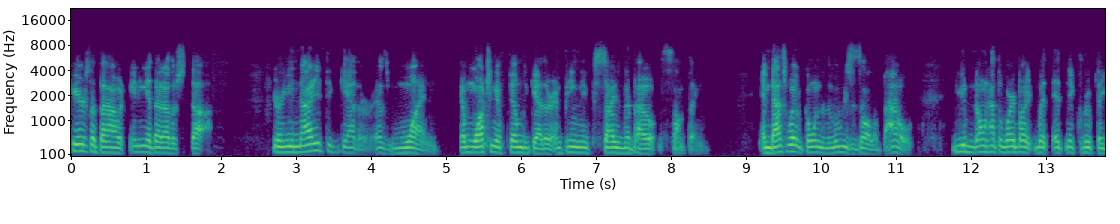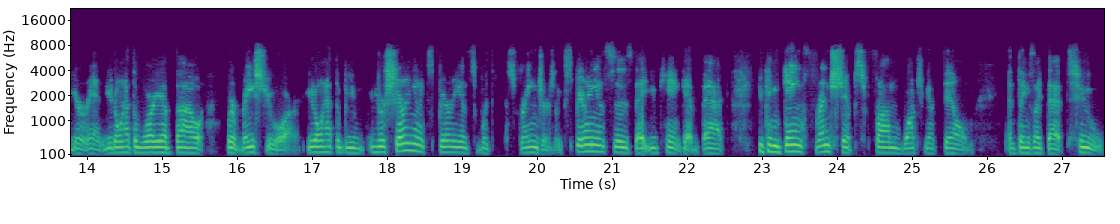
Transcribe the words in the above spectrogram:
cares about any of that other stuff. You're united together as one and watching a film together and being excited about something. And that's what going to the movies is all about. You don't have to worry about what ethnic group that you're in. You don't have to worry about what race you are. You don't have to be, you're sharing an experience with strangers, experiences that you can't get back. You can gain friendships from watching a film and things like that too.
